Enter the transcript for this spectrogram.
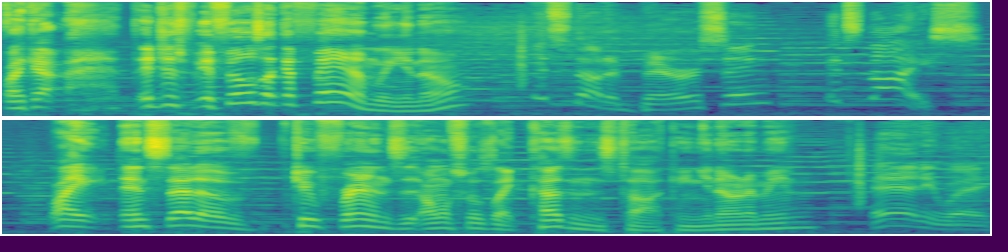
like I, it just it feels like a family, you know? It's not embarrassing. It's nice. Like instead of two friends, it almost feels like cousins talking, you know what I mean? Anyway,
